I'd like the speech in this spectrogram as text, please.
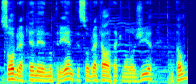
sobre aquele nutriente, sobre aquela tecnologia. Então,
